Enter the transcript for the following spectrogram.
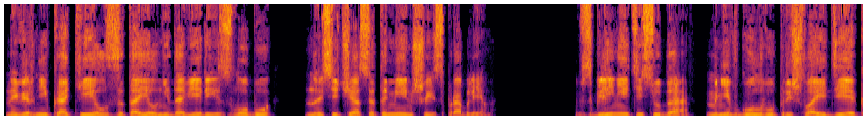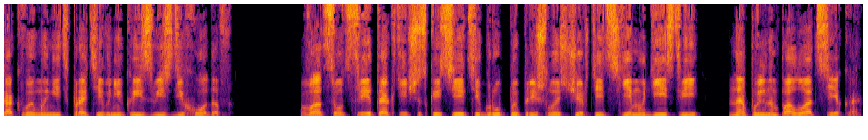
Наверняка Кейл затаил недоверие и злобу, но сейчас это меньше из проблем. Взгляните сюда, мне в голову пришла идея, как выманить противника из вездеходов. В отсутствие тактической сети группы пришлось чертить схему действий на пыльном полу отсека.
